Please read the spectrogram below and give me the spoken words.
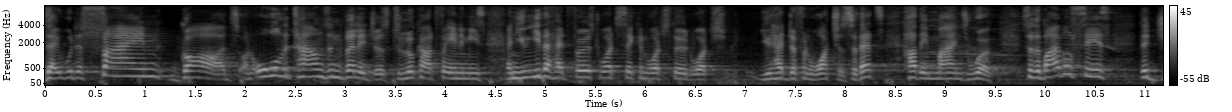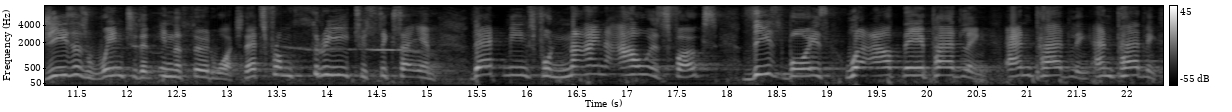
they would assign guards on all the towns and villages to look out for enemies. And you either had first watch, second watch, third watch. You had different watches. So that's how their minds worked. So the Bible says that Jesus went to them in the third watch. That's from 3 to 6 a.m. That means for nine hours, folks, these boys were out there paddling and paddling and paddling.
